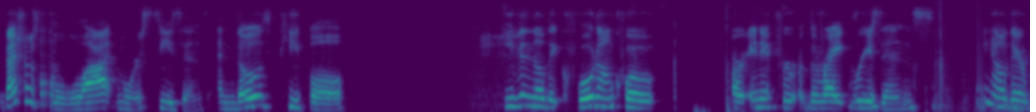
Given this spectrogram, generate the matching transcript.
The Bachelor's had a lot more seasons, and those people, even though they quote unquote are in it for the right reasons, you know, they're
